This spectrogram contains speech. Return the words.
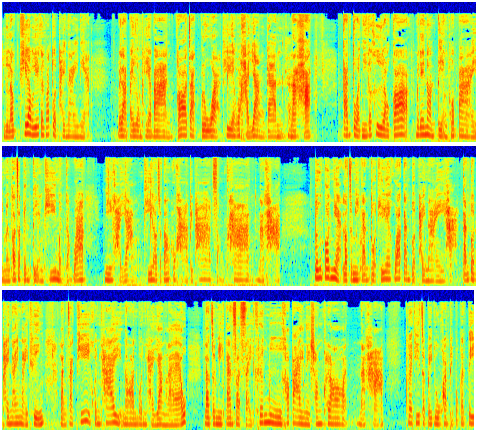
หรือเราที่เราเรียกกันว่าตรวจภายในเนี่ย เวลาไปโรงพยาบาลก็จะกลัวที่เรียกว่าขาย่างกันค่ะนะคะ การตรวจนี้ก็คือเราก็ไม่ได้นอนเตียงทั่วไป มันก็จะเป็นเตียงที่เหมือนกับว่า มีขาย่างที่เราจะต้องเอาขาไปพาดสองข้างนะคะ เบื้องต้นเนี่ยเราจะมีการตรวจที่เรียกว่าการตรวจภายในค่ะ การตรวจภายในหมายถึง หลังจากที่คนไข้นอนบนขาย่างแล้ว เราจะมีการสอดใส่เครื่องมือเข้าไปในช่องคลอดนะคะ เพื่อที่จะไปดูความผิดปกติ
